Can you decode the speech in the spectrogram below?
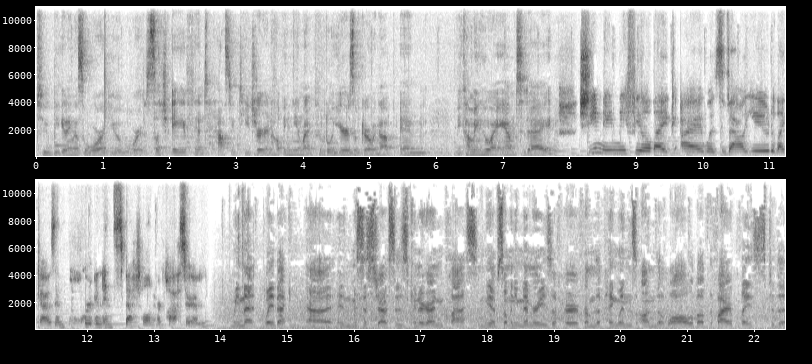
to be getting this award. You were such a fantastic teacher in helping me in my pivotal years of growing up and becoming who I am today. She made me feel like I was valued, like I was important and special in her classroom. We met way back uh, in Mrs. Strauss's kindergarten class, and we have so many memories of her from the penguins on the wall above the fireplace to the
